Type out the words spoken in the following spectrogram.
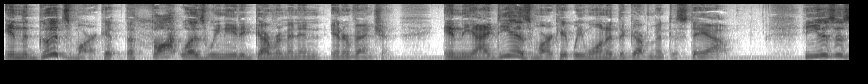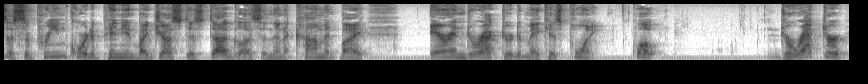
In the goods market, the thought was we needed government in- intervention. In the ideas market, we wanted the government to stay out. He uses a Supreme Court opinion by Justice Douglas and then a comment by Aaron Director to make his point. Quote Director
